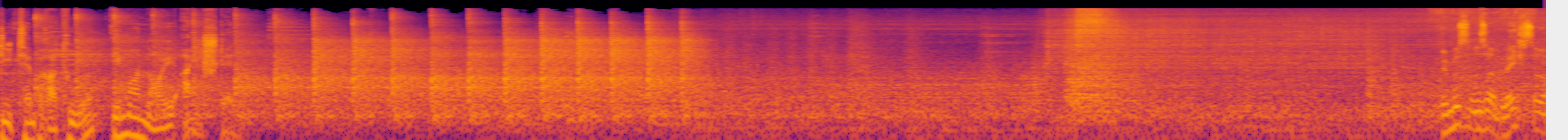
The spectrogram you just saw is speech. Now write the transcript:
Die Temperatur immer neu einstellen. Wir müssen unser Blech zur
